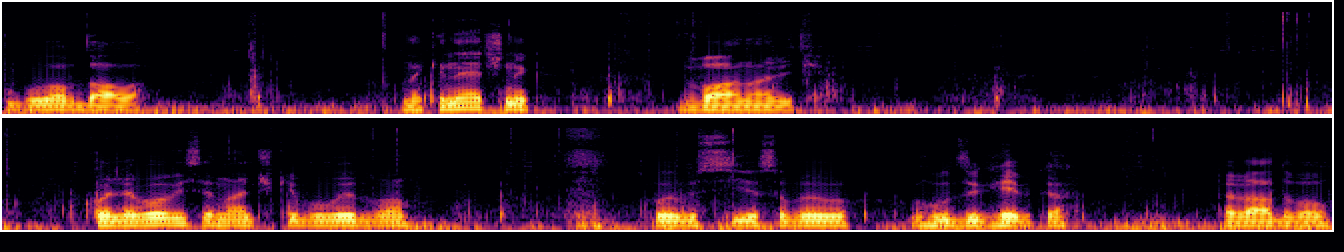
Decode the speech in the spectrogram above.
була вдала. Накінечник, два навіть. Кольорові сигнальчики були два. По Росії особливо гудзик гірка порадував.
